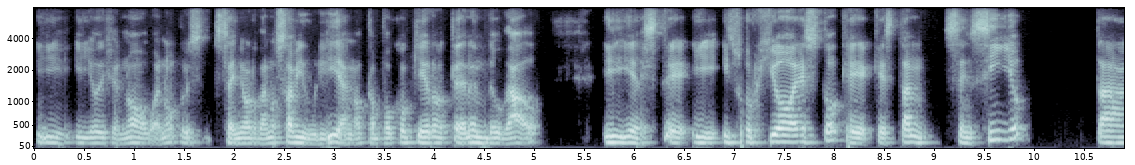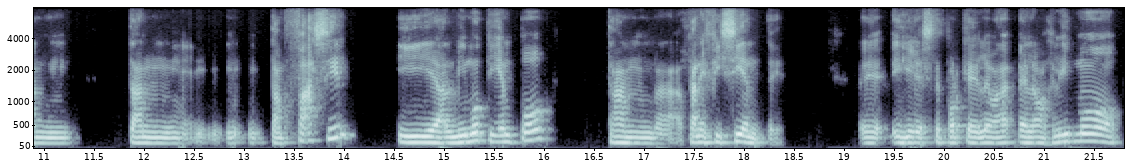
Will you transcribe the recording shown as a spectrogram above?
Y, y, yo dije, no, bueno, pues Señor, danos sabiduría, ¿no? Tampoco quiero quedar endeudado. Y, este, y, y surgió esto que, que es tan sencillo, tan, tan, tan fácil y al mismo tiempo tan, tan eficiente. Eh, y este, porque el, el evangelismo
